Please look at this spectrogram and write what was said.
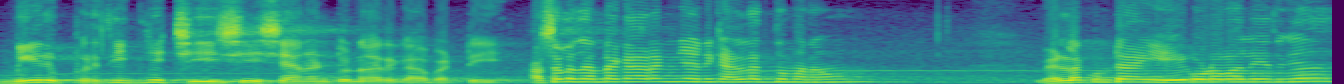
మీరు ప్రతిజ్ఞ చేసేసానంటున్నారు కాబట్టి అసలు దండకారణ్యానికి వెళ్ళొద్దు మనం. వెళ్ళకుండా ఏ గొడవ లేదుగా?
